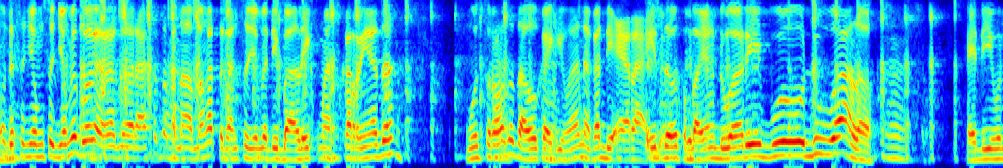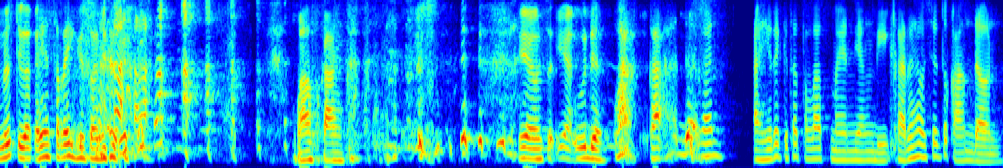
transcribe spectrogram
udah senyum-senyumnya gue gue rasa tuh kenal banget dengan senyumnya di balik maskernya tuh. Musro tuh tahu kayak gimana kan di era itu kebayang 2002 loh. Hedi Yunus juga kayaknya sering gitu. Maaf Kang. ya maksud, Iya. udah wah gak ada kan. Akhirnya kita telat main yang di karena harusnya tuh countdown.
